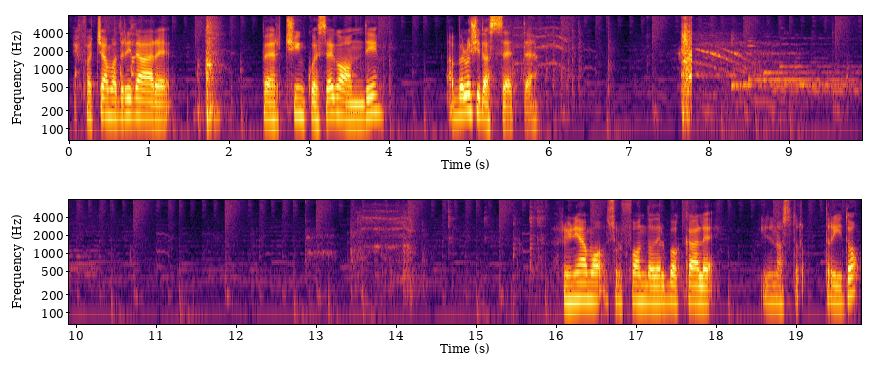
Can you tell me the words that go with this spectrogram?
e facciamo tritare per 5 secondi a velocità 7 riuniamo sul fondo del boccale il nostro trito.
